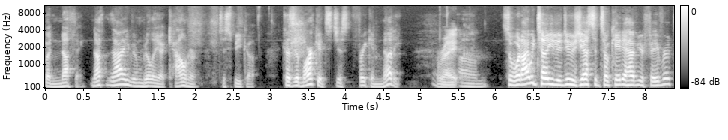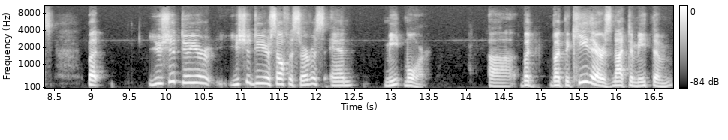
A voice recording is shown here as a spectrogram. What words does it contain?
but nothing, not, not even really a counter to speak of because the market's just freaking nutty. Right. Um, so what I would tell you to do is yes, it's okay to have your favorites, but you should do your you should do yourself a service and meet more. Uh, but but the key there is not to meet them,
